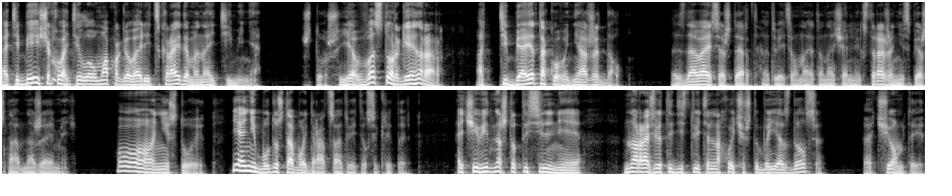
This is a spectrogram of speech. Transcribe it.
а тебе еще хватило ума поговорить с Крайдом и найти меня. Что ж, я в восторге, Энрар. От тебя я такого не ожидал». «Сдавайся, Штерт», — ответил на это начальник стражи, неспешно обнажая меч. «О, не стоит. Я не буду с тобой драться», — ответил секретарь. «Очевидно, что ты сильнее». Но разве ты действительно хочешь, чтобы я сдался? — О чем ты?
